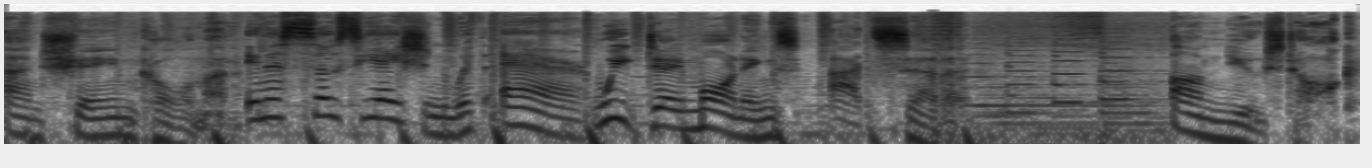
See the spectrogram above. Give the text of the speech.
and Shane Coleman. In association with AIR. Weekday mornings at 7 on News Talk.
